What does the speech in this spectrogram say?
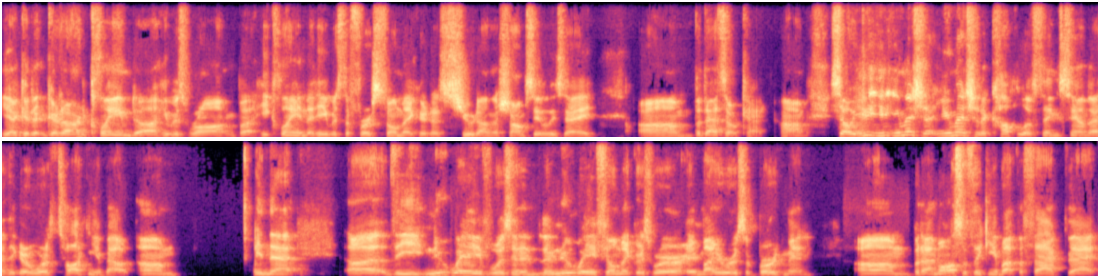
yeah, Godard claimed uh, he was wrong, but he claimed that he was the first filmmaker to shoot on the Champs Elysees. Um, but that's okay. Um, so you, you, mentioned you mentioned a couple of things, Sam, that I think are worth talking about. Um, in that uh, the new wave was in the new wave filmmakers were admirers of Bergman. Um, but I'm also thinking about the fact that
